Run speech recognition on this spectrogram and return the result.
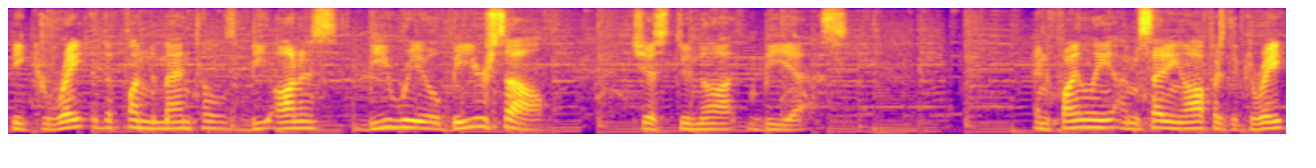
Be great at the fundamentals, be honest, be real, be yourself, just do not BS. And finally, I'm signing off as the great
